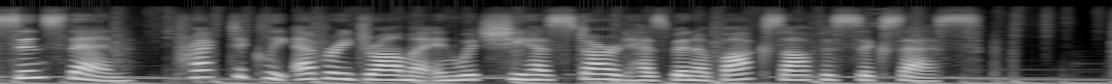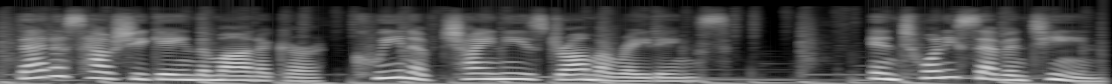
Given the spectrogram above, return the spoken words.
Since then, practically every drama in which she has starred has been a box office success. That is how she gained the moniker, Queen of Chinese Drama Ratings. In 2017,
